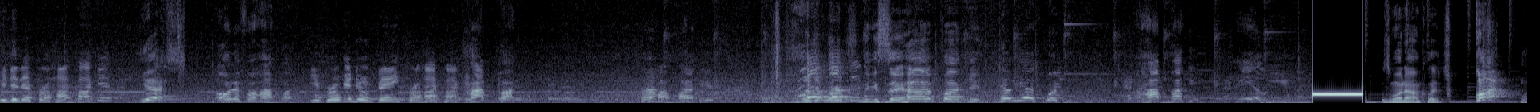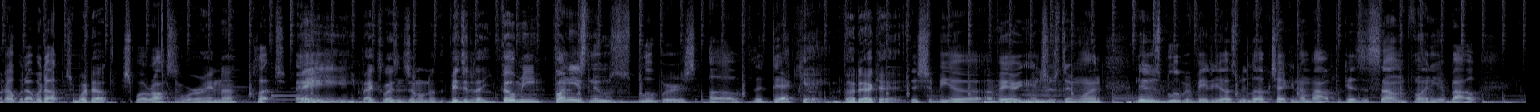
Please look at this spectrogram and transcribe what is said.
You did that for a hot pocket? Yes. All that for a Hot Pocket. You broke into a bank for a hot pocket. Hot Pocket. For a hot pocket. Was it worth it? Nigga say hot pocket. Hell yeah, it's working. A Hot Pocket? Hell yeah. What's going on, Clutch? What up, what up, what up? It's your boy Dub. It's your boy Ross. We're in the Clutch. hey, Hey. back to ladies and gentlemen, the video today. You feel me? Funniest news bloopers of the decade. The decade. This should be a, a very Mm-hmm. interesting one. News blooper videos, we love checking them out because there's something funny about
